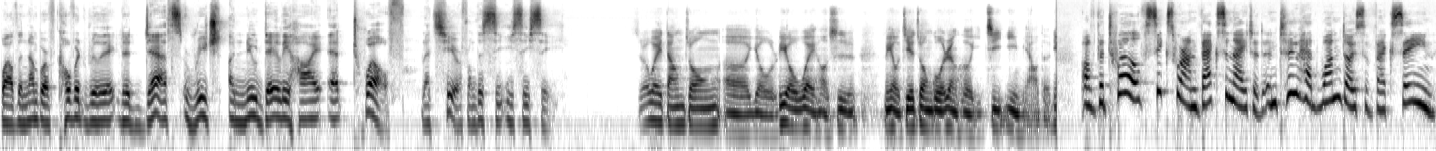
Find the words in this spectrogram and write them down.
while the number of COVID related deaths reached a new daily high at 12. Let's hear from the CECC. 十二位当中，呃，有六位哈是没有接种过任何一剂疫苗的。Of the 12, six were unvaccinated and two had one dose of vaccine.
